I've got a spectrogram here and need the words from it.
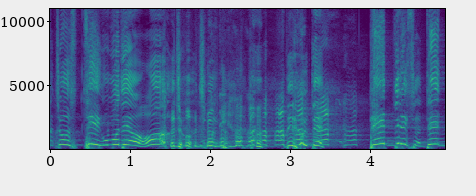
어저 스틱 오버데요 어저저 내려올 때 that direction that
